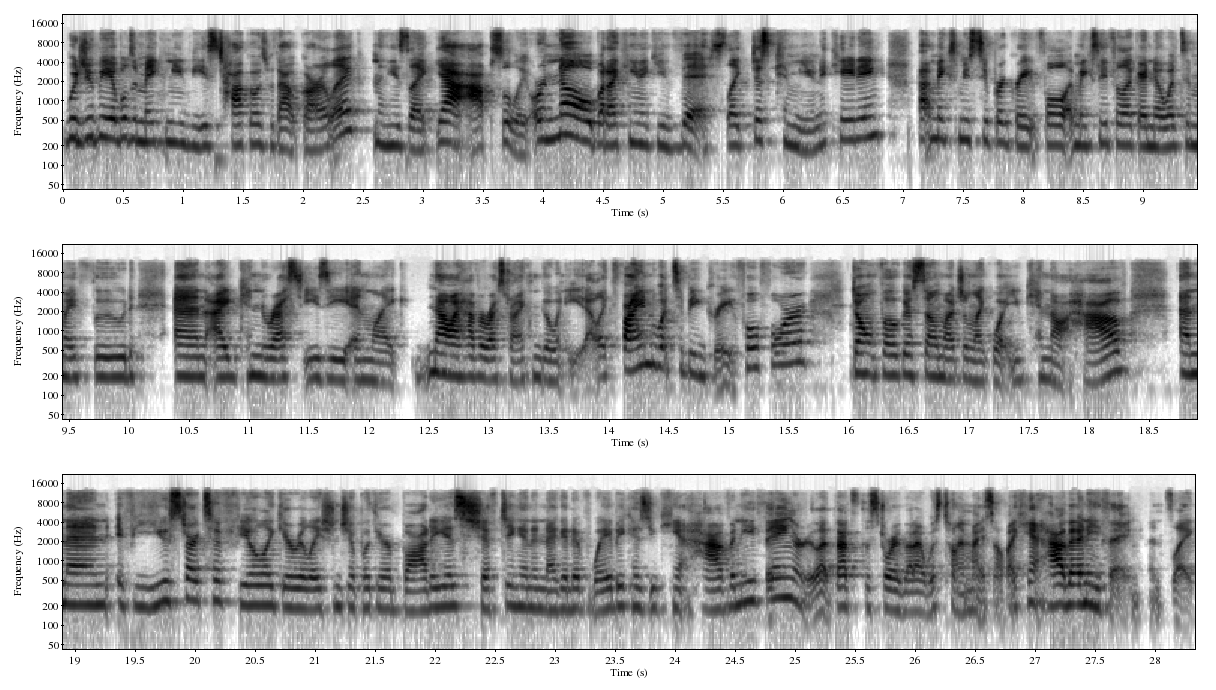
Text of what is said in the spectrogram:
Would you be able to make me these tacos without garlic? And he's like, yeah, absolutely. Or no, but I can make you this. Like just communicating. That makes me super grateful. It makes me feel like I know what's in my food and I can rest easy. And like now I have a restaurant I can go and eat at. Like find what to be grateful for. Don't focus so much on like what you cannot have. And then if you start to feel like your relationship with your body is shifting in a negative way because you can't have anything, or that, that's the story that I was telling myself, I can't have anything. It's like,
